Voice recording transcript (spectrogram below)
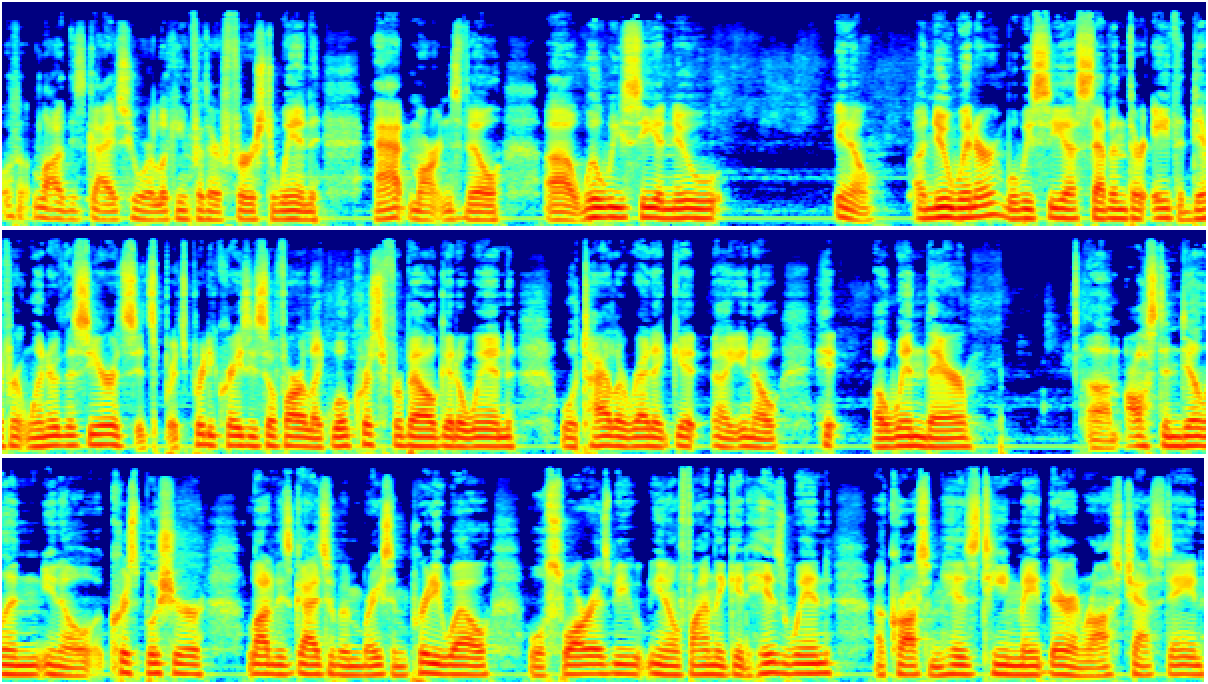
a lot of these guys who are looking for their first win at Martinsville. Uh, will we see a new, you know, a new winner? Will we see a seventh or eighth, a different winner this year? It's it's it's pretty crazy so far. Like, will Christopher Bell get a win? Will Tyler Reddick get uh, you know hit a win there? Um, Austin Dillon, you know, Chris Buescher, a lot of these guys who've been racing pretty well. Will Suarez be, you know, finally get his win across from his teammate there and Ross Chastain?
